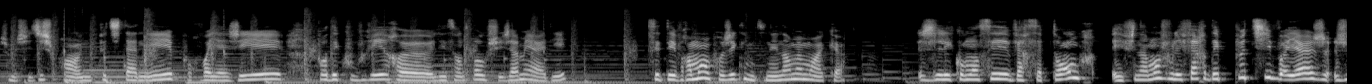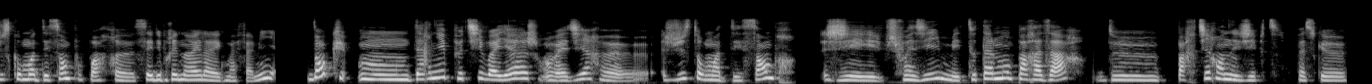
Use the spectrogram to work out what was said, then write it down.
Je me suis dit, je prends une petite année pour voyager, pour découvrir euh, les endroits où je suis jamais allée. C'était vraiment un projet qui me tenait énormément à cœur. Je l'ai commencé vers septembre et finalement, je voulais faire des petits voyages jusqu'au mois de décembre pour pouvoir euh, célébrer Noël avec ma famille. Donc, mon dernier petit voyage, on va dire, juste au mois de décembre, j'ai choisi, mais totalement par hasard, de partir en Égypte parce que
